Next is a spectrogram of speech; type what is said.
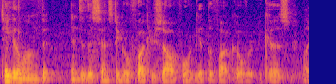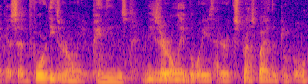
take it along into the sense to go fuck yourself or get the fuck over because, like I said before, these are only opinions and these are only the ways that are expressed by other people,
